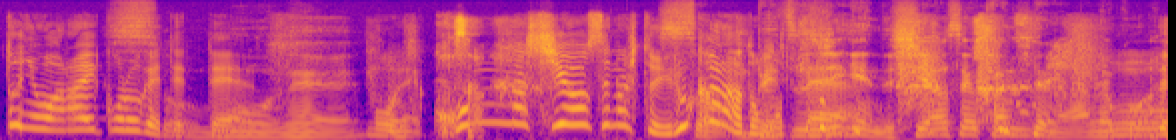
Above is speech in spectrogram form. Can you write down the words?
当に笑い転げてって。そうももうね う。ねこんな幸せな人いるかなと思って。別次元で幸せを感じてるのあの子はうん。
